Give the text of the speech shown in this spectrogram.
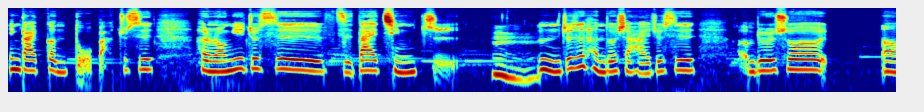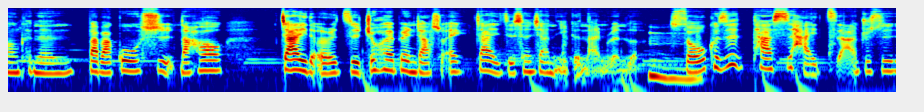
应该更多吧，就是很容易就是子代亲职。嗯嗯，就是很多小孩就是，嗯、呃，比如说，嗯，可能爸爸过世，然后家里的儿子就会被人家说，哎、欸，家里只剩下你一个男人了。嗯，so 可是他是孩子啊，就是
